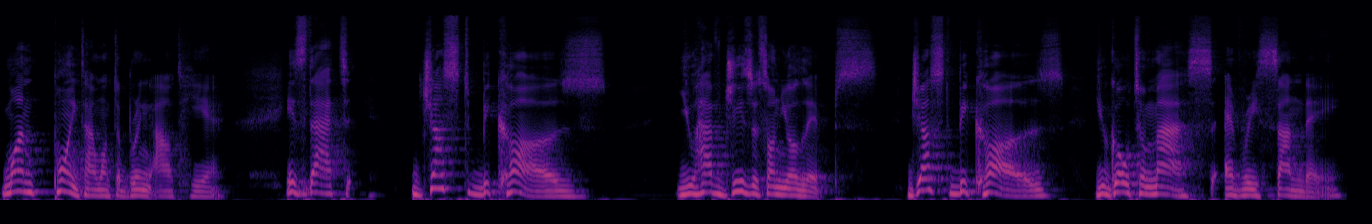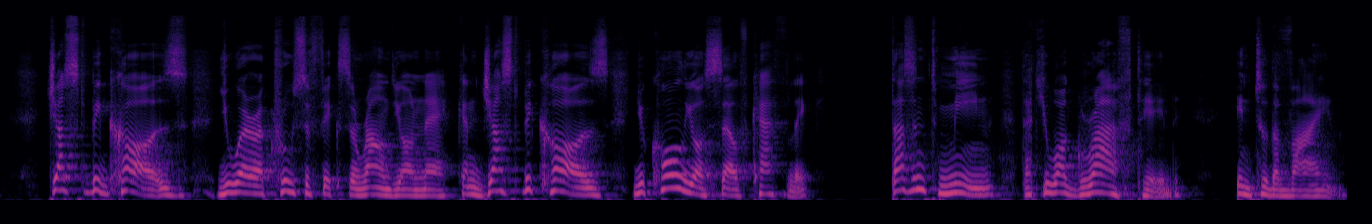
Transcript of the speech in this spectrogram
one point I want to bring out here is that just because you have Jesus on your lips, just because you go to Mass every Sunday, just because you wear a crucifix around your neck and just because you call yourself Catholic doesn't mean that you are grafted into the vine.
